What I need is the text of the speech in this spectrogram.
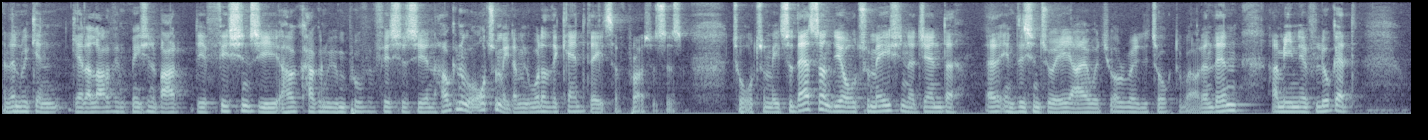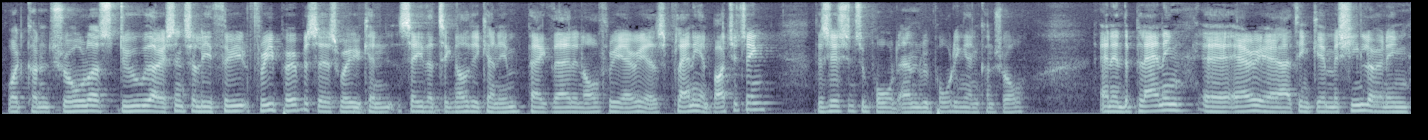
and then we can get a lot of information about the efficiency. How, how can we improve efficiency, and how can we automate? I mean, what are the candidates of processes to automate? So that's on the automation agenda, uh, in addition to AI, which you already talked about. And then, I mean, if you look at what controllers do, there are essentially three three purposes where you can say that technology can impact that in all three areas: planning and budgeting, decision support, and reporting and control. And in the planning uh, area, I think uh, machine learning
